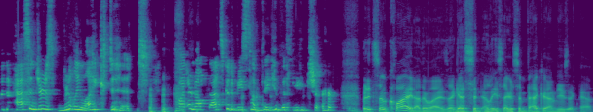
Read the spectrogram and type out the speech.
the passengers really liked it. I don't know if that's going to be something in the future. But it's so quiet otherwise. I guess at least there's some background music now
